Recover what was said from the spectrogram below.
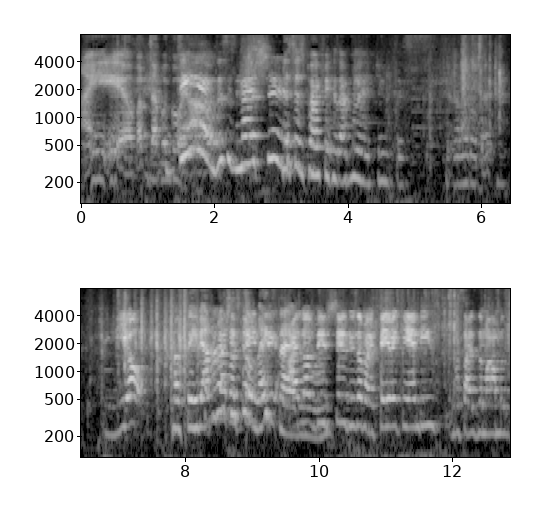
I am. I'm never going Damn, out. this is mad shit. This is perfect because I'm gonna drink this a little bit. Yo. My favorite. I don't know if she still likes that. I love anymore. these shit. These are my favorite candies besides the mamas.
